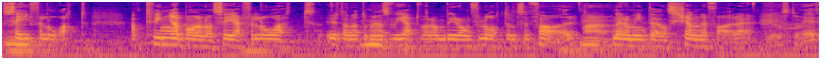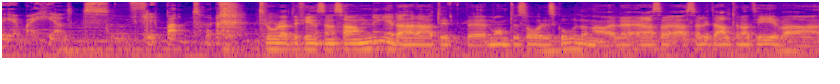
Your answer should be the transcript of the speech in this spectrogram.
säg förlåt. Att tvinga barn att säga förlåt utan att de ens vet vad de ber om förlåtelse för. Nej. När de inte ens känner för det. Just det. Det tycker jag bara är helt flippat. Tror du att det finns en sanning i det här typ eh, Montessori-skolorna eller alltså, alltså lite alternativa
